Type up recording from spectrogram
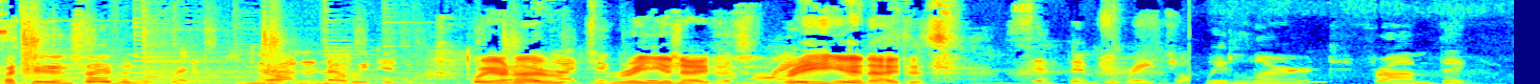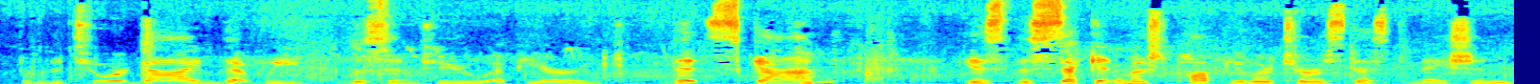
But you didn't save anything. No, no, no, we didn't. We are now I took a picture reunited. of them right Reunited. Sent them to Rachel. We learned from the from the tour guide that we listened to up here that Skan is the second most popular tourist destination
